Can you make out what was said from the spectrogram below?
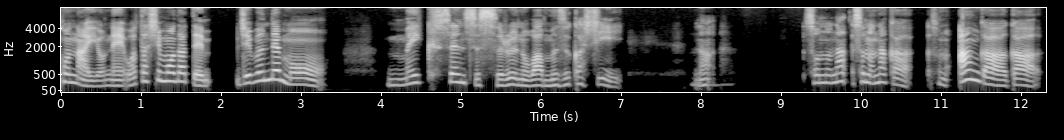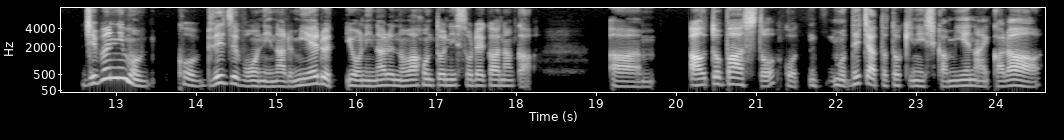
来ないよね。私もだって、自分でも、make sense するのは難しい。なそのな、そのなんか、そのアンガーが自分にもこう、ビジボーになる、見えるようになるのは、本当にそれがなんか、アウトバースト、こう、もう出ちゃった時にしか見えないから、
